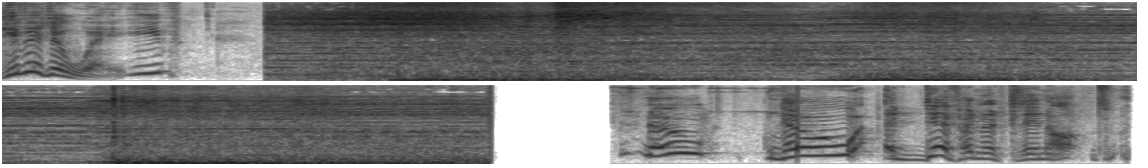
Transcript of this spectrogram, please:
Give it a wave. No, no, definitely not.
